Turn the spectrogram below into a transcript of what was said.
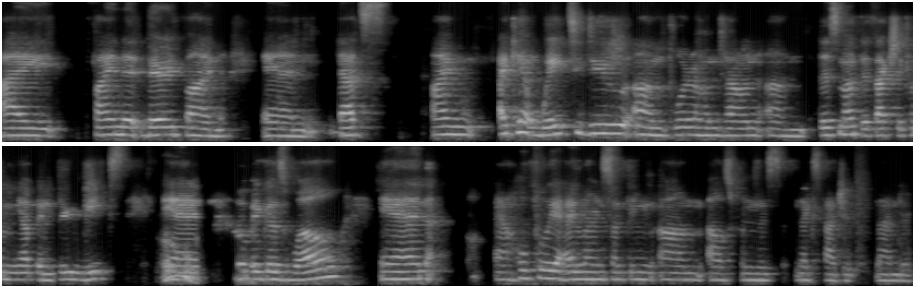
I find it very fun, and that's I'm I can't wait to do um, Florida hometown um, this month. It's actually coming up in three weeks, Oh, and I hope it goes well. And uh, hopefully, I learn something um, else from this next pageant that I'm doing.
